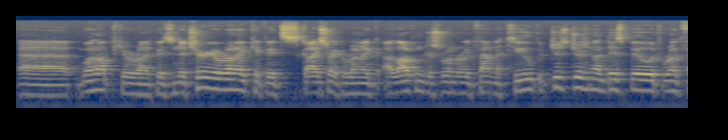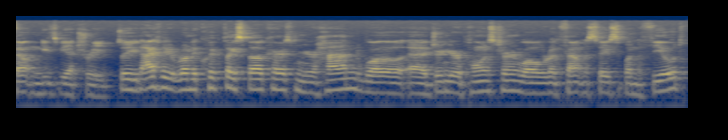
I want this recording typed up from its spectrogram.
uh, well, not pure Runick, it's Naturia Runick, if it's Sky Striker Runick, a lot of them just run Runick Fountain at 2, but just judging on this build, Runick Fountain needs to be at 3. So you can activate Runick Quick Play spell cards from your hand while uh, during your opponent's turn while Runick Fountain is face up on the field.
